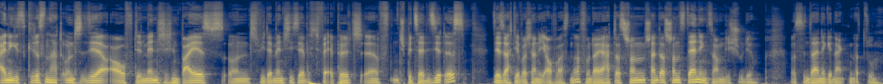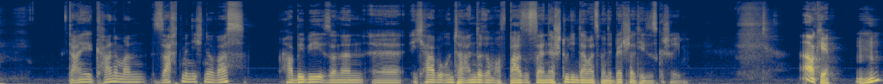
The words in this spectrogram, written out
einiges gerissen hat und sehr auf den menschlichen Bias und wie der Mensch sich selbst veräppelt äh, spezialisiert ist. Der sagt dir wahrscheinlich auch was, ne? Von daher hat das schon, scheint das schon Standing zu haben, die Studie. Was sind deine Gedanken dazu? Daniel Kahnemann sagt mir nicht nur was, Habibi, sondern äh, ich habe unter anderem auf Basis seiner Studien damals meine Bachelor-Thesis geschrieben. Ah, okay. Mhm.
